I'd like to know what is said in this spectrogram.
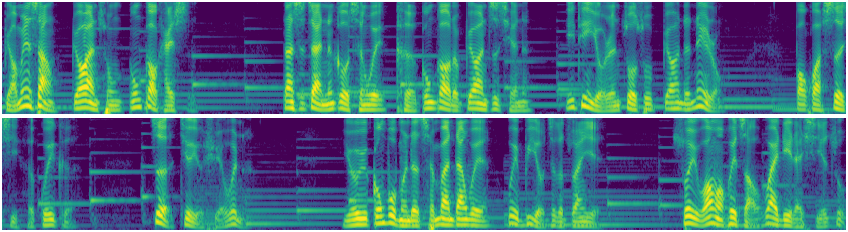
表面上标案从公告开始，但是在能够成为可公告的标案之前呢，一定有人做出标案的内容，包括设计和规格，这就有学问了。由于公部门的承办单位未必有这个专业，所以往往会找外力来协助，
